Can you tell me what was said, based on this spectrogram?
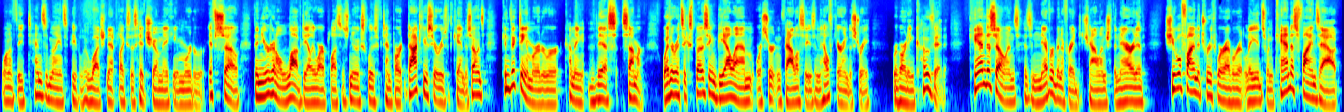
one of the tens of millions of people who watch Netflix's hit show Making a Murderer. If so, then you're going to love Daily Wire Plus's new exclusive 10-part docu-series with Candace Owens, Convicting a Murderer, coming this summer. Whether it's exposing BLM or certain fallacies in the healthcare industry regarding COVID, Candace Owens has never been afraid to challenge the narrative. She will find the truth wherever it leads. When Candace finds out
